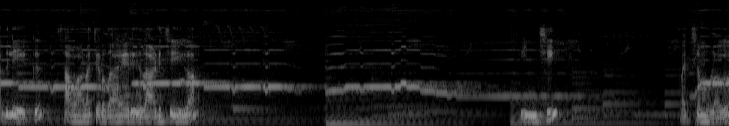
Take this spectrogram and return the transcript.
അതിലേക്ക് സവാള ചെറുതായി അരിഞ്ഞത് ആഡ് ചെയ്യുക. ഇഞ്ചി പച്ചമുളക്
